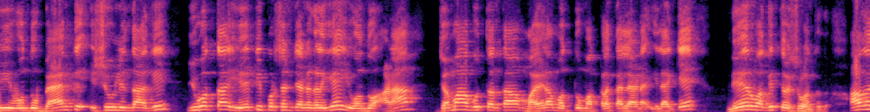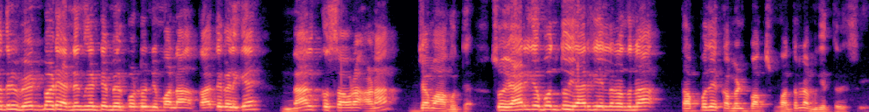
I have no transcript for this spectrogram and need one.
ಈ ಒಂದು ಬ್ಯಾಂಕ್ ಇಶ್ಯೂಲಿಂದಾಗಿ ಇವತ್ತ ಏಟಿ ಪರ್ಸೆಂಟ್ ಜನಗಳಿಗೆ ಈ ಒಂದು ಹಣ ಜಮಾ ಆಗುತ್ತಂತ ಮಹಿಳಾ ಮತ್ತು ಮಕ್ಕಳ ಕಲ್ಯಾಣ ಇಲಾಖೆ ನೇರವಾಗಿ ತಿಳಿಸುವಂಥದ್ದು ಹಾಗಾದ್ರೆ ವೇಟ್ ಮಾಡಿ ಹನ್ನೊಂದು ಗಂಟೆ ಮೇಲ್ಪಟ್ಟು ನಿಮ್ಮ ಖಾತೆಗಳಿಗೆ ನಾಲ್ಕು ಸಾವಿರ ಹಣ ಜಮಾ ಆಗುತ್ತೆ. ಸೊ ಯಾರಿಗೆ ಬಂತು, ಯಾರಿಗೆ ಇಲ್ಲ ಅನ್ನೋದನ್ನ ತಪ್ಪದೇ ಕಮೆಂಟ್ ಬಾಕ್ಸ್ ಮುಖಾಂತರ ನಮಗೆ ತಿಳಿಸಿ.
